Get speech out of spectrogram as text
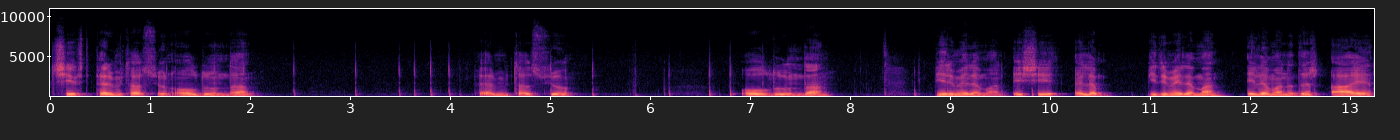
çift permütasyon olduğundan permütasyon olduğundan birim eleman eşit ele, birim eleman elemanıdır AN.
